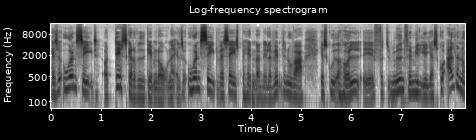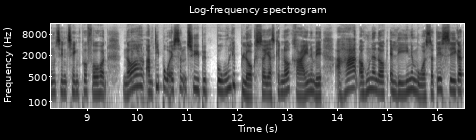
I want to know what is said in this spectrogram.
altså uanset, og det skal du vide gennem årene, altså uanset hvad sagsbehandleren eller hvem det nu var, jeg skulle ud og holde, øh, for, møde en familie, jeg skulle aldrig nogensinde tænke på forhånd, nå, om de bor i sådan en type boligblok, så jeg skal nok regne med, aha, og hun er nok alene mor, så det er sikkert,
